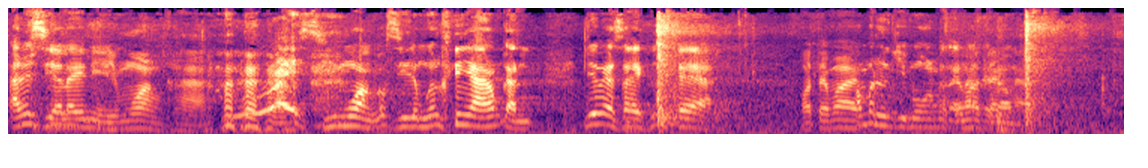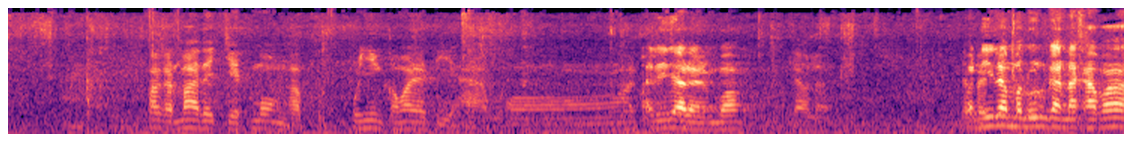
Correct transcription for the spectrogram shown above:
อันนี้สีอะไรนี่ สีม่วงค่ะโอ้ยสีม่วงกับสีน้ำเงินคือยางน้ำกัน เรียกอะไรใส่คือแต่เพราะแต่ว่าเขามาถึงกี่โมงมาแต่งหน้าแต่งหน้าพากันมาได้เจ็ดโมงครับ ผู้หญิงเขามาได้ตีห้าอ๋อ อันนี้จะอะไรนะบอสแล้วแล้ววันนี้เรามาลุ้นกันนะครับว่า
